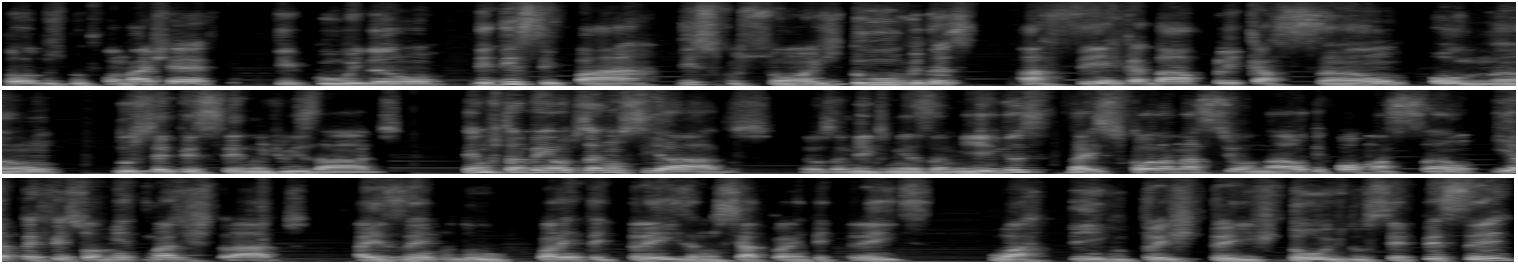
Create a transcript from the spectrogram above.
todos do FONAGEF, que cuidam de dissipar discussões, dúvidas acerca da aplicação ou não do CPC nos juizados. Temos também outros anunciados, meus amigos, minhas amigas, da Escola Nacional de Formação e Aperfeiçoamento de Magistrados. A exemplo do 43, anunciado 43, o artigo 332 do CPC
